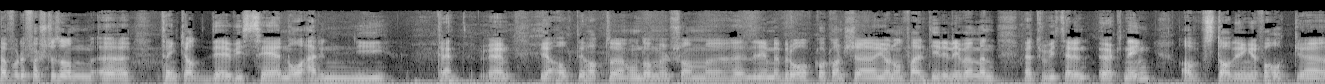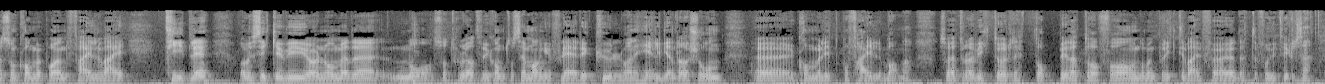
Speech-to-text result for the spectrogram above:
ja, For det første så tenker jeg at det vi ser nå, er en ny trend. Eh, vi har alltid hatt eh, ungdommer som eh, driver med bråk og kanskje gjør noen feil tidlig i livet, men jeg tror vi ser en økning av stadig yngre folk som kommer på en feil vei tidlig. Og hvis ikke vi gjør noe med det nå, så tror jeg at vi kommer til å se mange flere kull og en hel generasjon eh, komme litt på feil bane. Så jeg tror det er viktig å rette opp i dette og få ungdommen på riktig vei før dette får utvikle seg.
